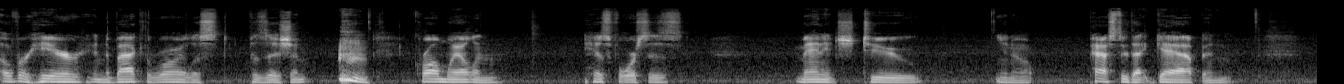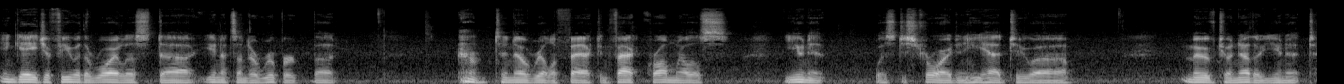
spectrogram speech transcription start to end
Over here in the back of the Royalist position, Cromwell and his forces managed to, you know, pass through that gap and engage a few of the Royalist uh, units under Rupert, but to no real effect. In fact, Cromwell's unit was destroyed, and he had to uh, move to another unit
